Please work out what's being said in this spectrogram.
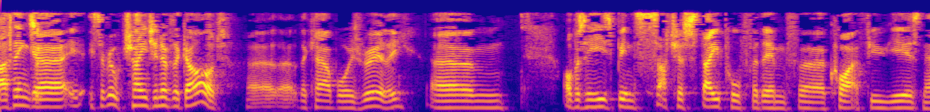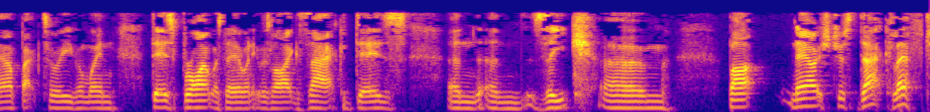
I think uh, it's a real changing of the guard, uh, the Cowboys really. Um, obviously, he's been such a staple for them for quite a few years now, back to even when Dez Bryant was there, when it was like Zach, Dez, and and Zeke. Um, but now it's just Dak left.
